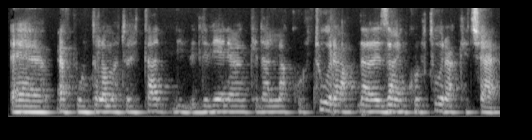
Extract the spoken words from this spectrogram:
eh, e appunto la maturità viene anche dalla cultura, dalla design cultura che c'è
